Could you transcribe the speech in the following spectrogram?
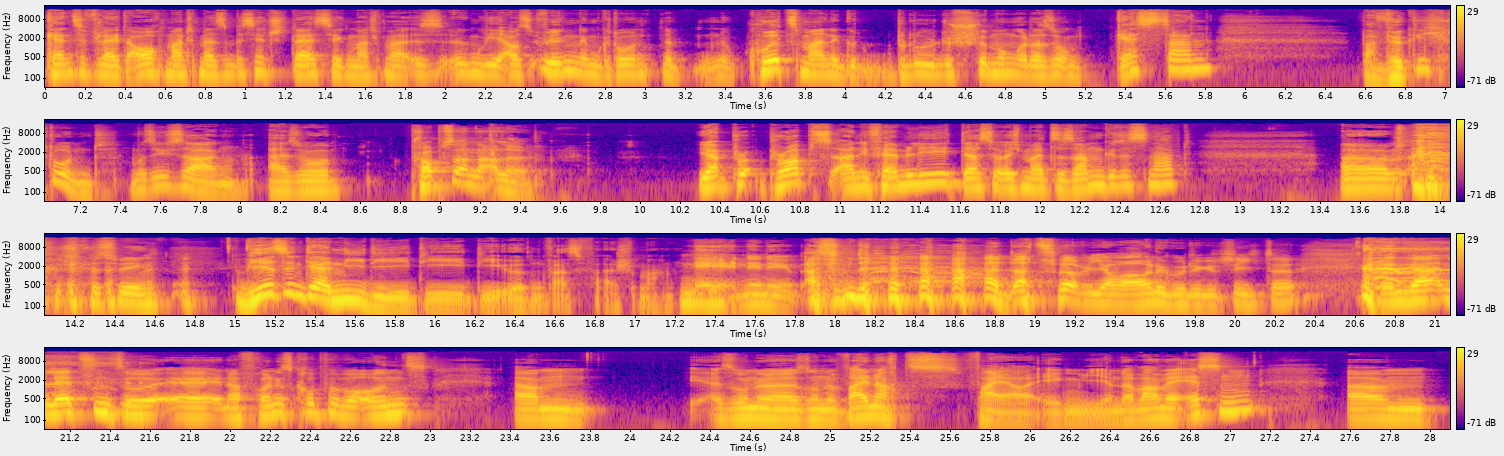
kennst du vielleicht auch, manchmal ist es ein bisschen stressig, manchmal ist irgendwie aus irgendeinem Grund eine, eine, kurz mal eine blöde Stimmung oder so. Und gestern war wirklich rund, muss ich sagen. Also, Props an alle. ja, Pro Props an die Family, dass ihr euch mal zusammengerissen habt. Ähm, deswegen, wir sind ja nie die, die, die irgendwas falsch machen. Nee, nee, nee. Also, dazu habe ich aber auch eine gute Geschichte. Denn wir hatten letztens so äh, in einer Freundesgruppe bei uns ähm, so, eine, so eine Weihnachtsfeier irgendwie. Und da waren wir essen. Ähm,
